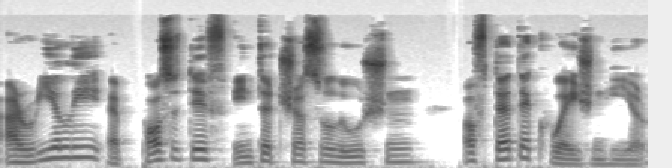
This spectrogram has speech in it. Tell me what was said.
are really a positive integer solution of that equation here.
